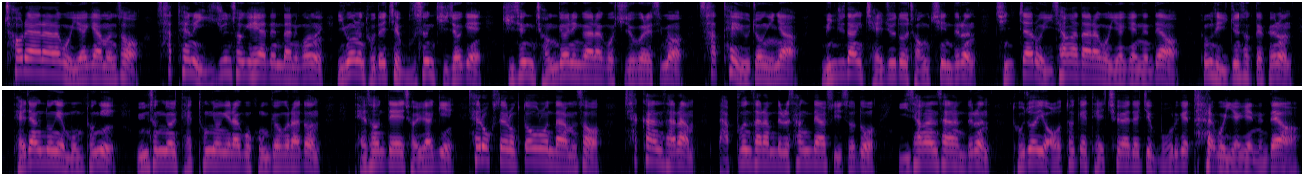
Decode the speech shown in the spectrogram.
철회하라라고 이야기하면서 사퇴는 이준석이 해야 된다는 거는 이거는 도대체 무슨 기적의 기승전결인가라고 지적을 했으며 사퇴 요정이냐 민주당 제주도 정치인들은 진짜로 이상하다라고 이야기했는데요. 그러면서 이준석 대표는 대장동의 몸통이 윤석열 대통령이라고 공격을 하던 대선 때의 전략이 새록새록 떠오른다면서 착한 사람, 나쁜 사람들을 상대할 수 있어도 이상한 사람들은 도저히 어떻게 대처해야 될지 모르겠다라고 이야기했는데요.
